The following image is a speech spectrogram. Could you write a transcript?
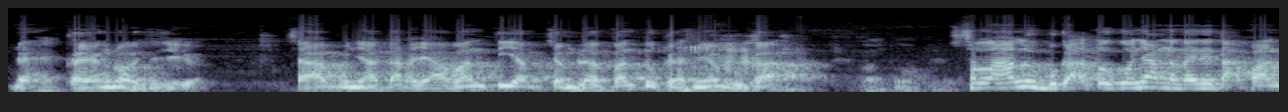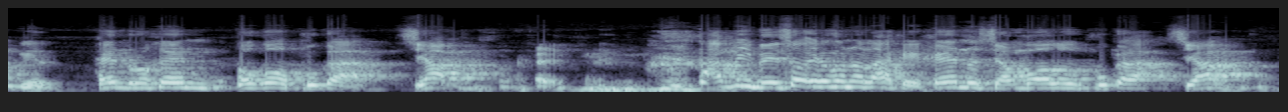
Nah, bayangno itu juga. Saya punya karyawan tiap jam 8 tugasnya buka Selalu buka tokonya ngenteni tak panggil. Hen Rohen, toko buka, siap. Tapi besok yang ngono lagi, Hen jam 8 buka, siap.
